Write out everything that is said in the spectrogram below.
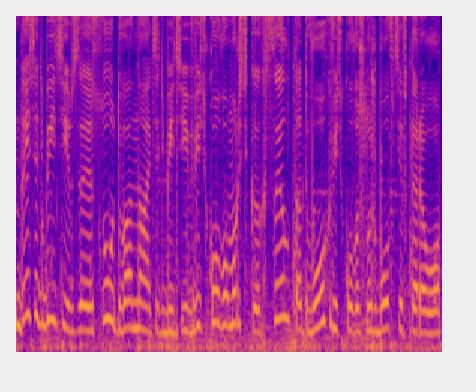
10 бійців ЗСУ, 12 бійців військово-морських сил та двох військовослужбовців ТРО.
